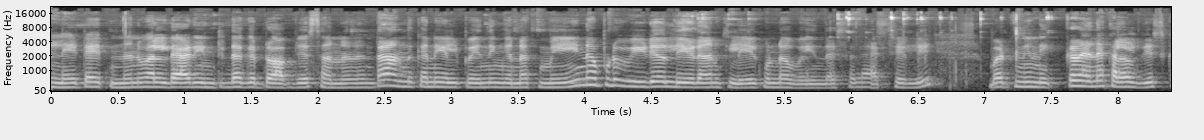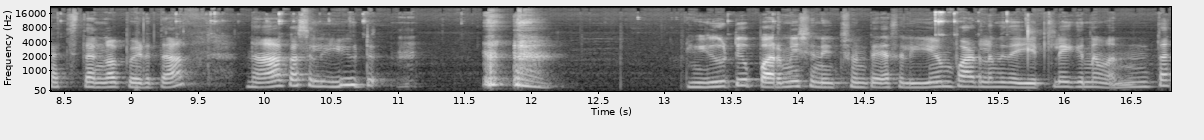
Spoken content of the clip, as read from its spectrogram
లేట్ అవుతుందని వాళ్ళ డాడీ ఇంటి దగ్గర డ్రాప్ చేస్తానంటే అందుకని వెళ్ళిపోయింది. ఇంకా నాకు మెయిన్ అప్పుడు వీడియోలు తీయడానికి లేకుండా పోయింది అసలు యాక్చువల్లీ. బట్ నేను ఎక్కడైనా కలెక్ట్ చేసి ఖచ్చితంగా పెడతా. నాకు అసలు యూట్యూబ్ యూట్యూబ్ పర్మిషన్ ఇచ్చుంటే అసలు ఏం పాటల మీద ఎట్లా అంత అంతా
